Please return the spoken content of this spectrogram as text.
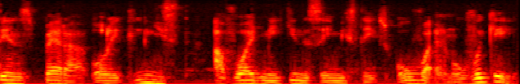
things better or at least avoid making the same mistakes over and over again.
